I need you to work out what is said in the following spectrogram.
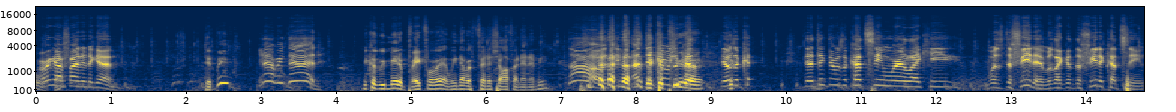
Or we gotta fight it again? Did we? Yeah, we did. Because we made a break for it and we never finish off an enemy. No, I The think there was a cut, there was a I think there was a cutscene where like he was defeated. It was like a defeated cutscene,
